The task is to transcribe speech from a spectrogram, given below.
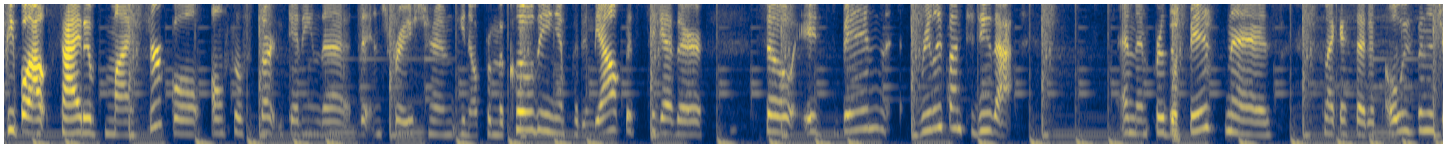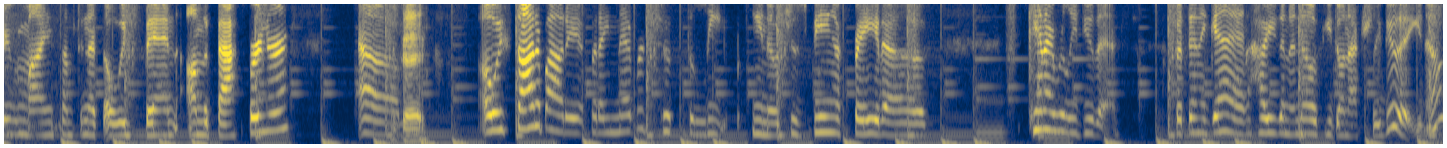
people outside of my circle also start getting the the inspiration, you know, from the clothing and putting the outfits together. So it's been really fun to do that. And then for the business, like I said, it's always been a dream of mine, something that's always been on the back burner. Um, okay. Always thought about it, but I never took the leap. You know, just being afraid of, can I really do this? But then again, how are you gonna know if you don't actually do it? You know?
